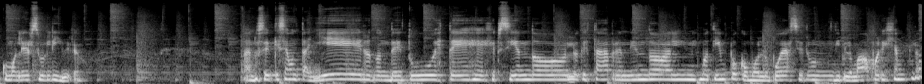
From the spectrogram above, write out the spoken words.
como leerse un libro. A no ser que sea un taller donde tú estés ejerciendo lo que estás aprendiendo al mismo tiempo, como lo puede hacer un diplomado, por ejemplo.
